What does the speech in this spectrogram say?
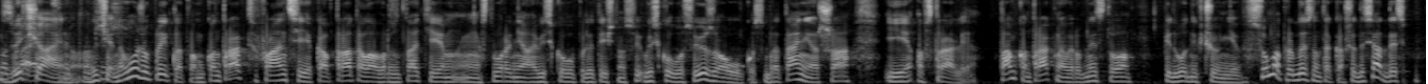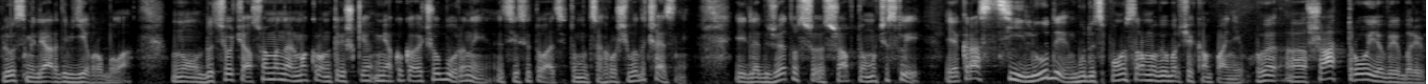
Звичайно, звичайно. Навожу приклад вам. Контракт Франції, яка втратила в результаті створення військово-політичного сою- військового союзу АУКУС, Британія, США і Австралія. Там контракт на виробництво підводних човнів. Сума приблизно така: 60 десь плюс мільярдів євро була. Ну до цього часу Еммануель Макрон трішки, м'яко кажучи, обурений цій ситуації, тому це гроші величезні. І для бюджету США в тому числі. І якраз ці люди будуть спонсорами виборчих кампаній. В е, США троє виборів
